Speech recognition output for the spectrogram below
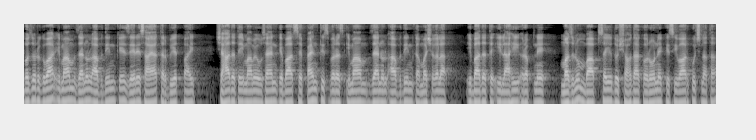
बुजुर्गवार इमाम जैनुल आबदीन के जेर साया तरबियत पाई। शहादत इमाम हुसैन के बाद से 35 बरस इमाम जैनुल आबदीन का मशगला, इबादत इलाही और अपने मजलूम बाप सैद शहदा को रोने के सिवा और कुछ न था।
